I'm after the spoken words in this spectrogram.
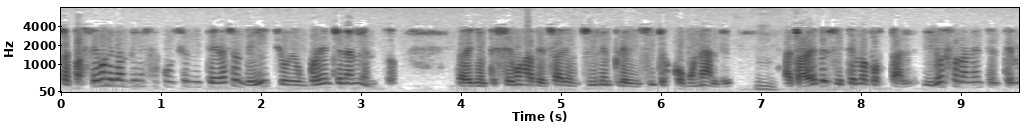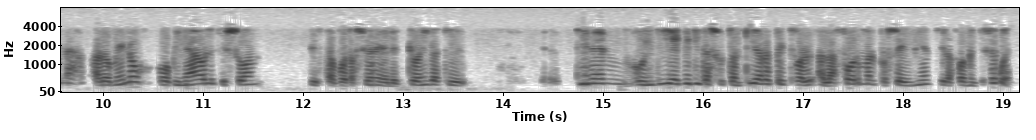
traspasémosle también esa función de integración. De hecho, es un buen entrenamiento para que empecemos a pensar en Chile en plebiscitos comunales mm. a través del sistema postal, y no solamente en términos a lo menos opinables que son estas votaciones electrónicas que eh, tienen hoy día críticas sustantivas respecto a, la forma, el procedimiento y la forma en que se cuenta.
